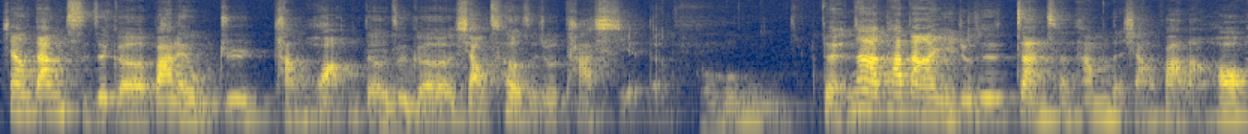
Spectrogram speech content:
像当时这个芭蕾舞剧《弹簧》的这个小册子就是他写的。哦。对，那他当然也就是赞成他们的想法，然后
